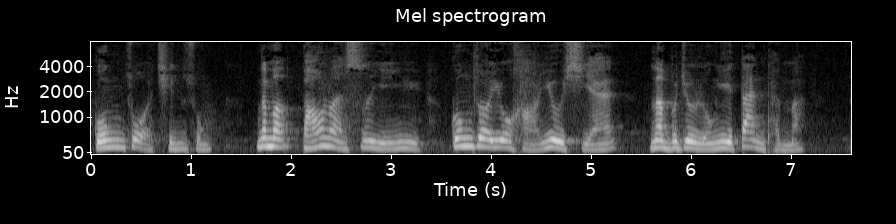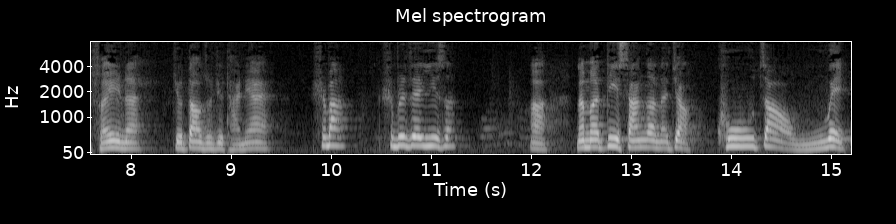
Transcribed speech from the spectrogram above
工作轻松。那么保暖思淫欲，工作又好又闲，那不就容易蛋疼吗？所以呢，就到处去谈恋爱。是吧？是不是这意思？啊，那么第三个呢，叫枯燥无味，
